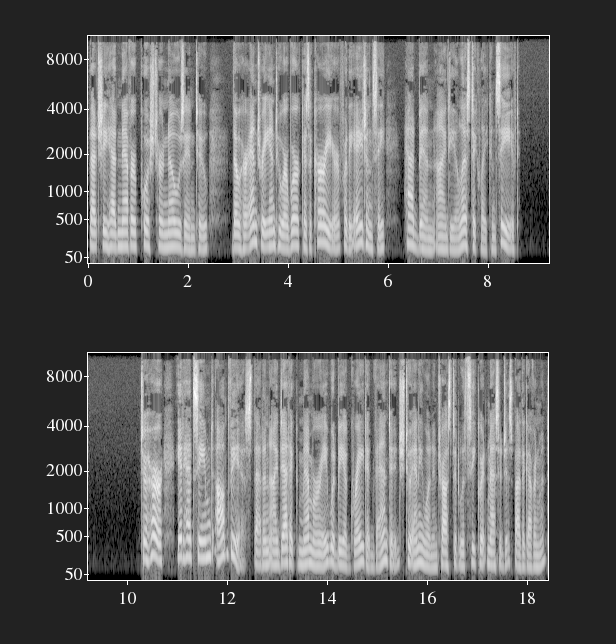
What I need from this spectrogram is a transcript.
that she had never pushed her nose into, though her entry into her work as a courier for the agency had been idealistically conceived. To her, it had seemed obvious that an eidetic memory would be a great advantage to anyone entrusted with secret messages by the government.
